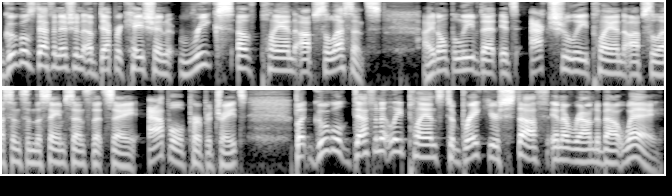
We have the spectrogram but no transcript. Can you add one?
Google's definition of deprecation reeks of planned obsolescence. I don't believe that it's actually planned obsolescence in the same sense that, say, Apple perpetrates, but Google definitely plans to break your stuff in a roundabout way.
